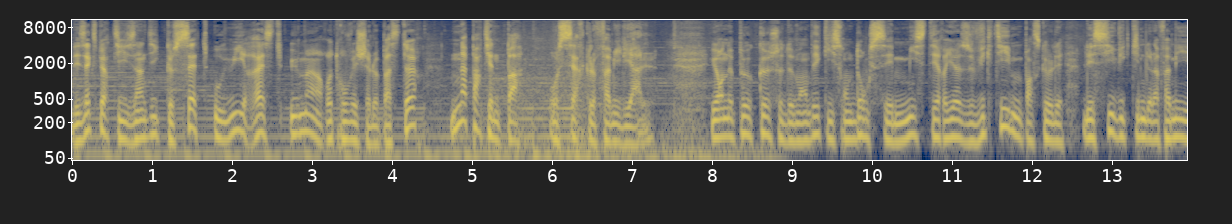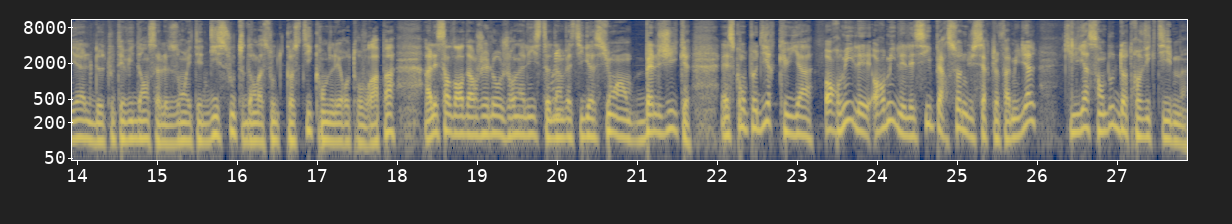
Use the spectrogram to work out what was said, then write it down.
Les expertises indiquent que sept ou huit restes humains retrouvés chez le pasteur n'appartiennent pas au cercle familial. Et on ne peut que se demander qui sont donc ces mystérieuses victimes, parce que les, six victimes de la famille, elles, de toute évidence, elles ont été dissoutes dans la soude caustique, on ne les retrouvera pas. Alessandro D'Angelo, journaliste d'investigation en Belgique, est-ce qu'on peut dire qu'il y a, hormis les, hormis les, six personnes du cercle familial, qu'il y a sans doute d'autres victimes?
